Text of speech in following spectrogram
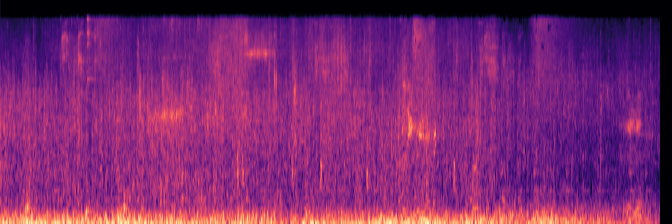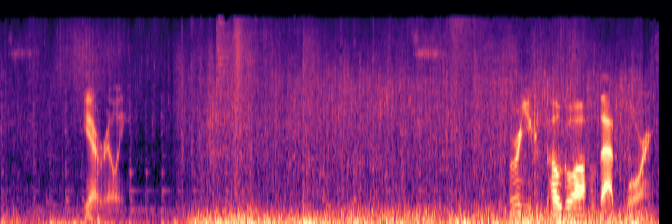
Really? Yeah, really. Or you can pogo off of that flooring.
